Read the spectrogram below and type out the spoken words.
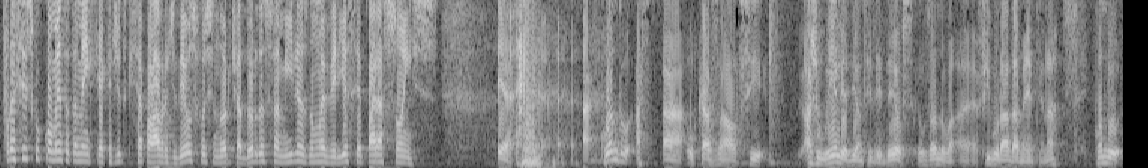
Francisco comenta também que acredito que se a palavra de Deus fosse norteador das famílias, não haveria separações. É. Ah, quando a, a, o casal se ajoelha diante de Deus, usando uh, figuradamente, né? Quando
